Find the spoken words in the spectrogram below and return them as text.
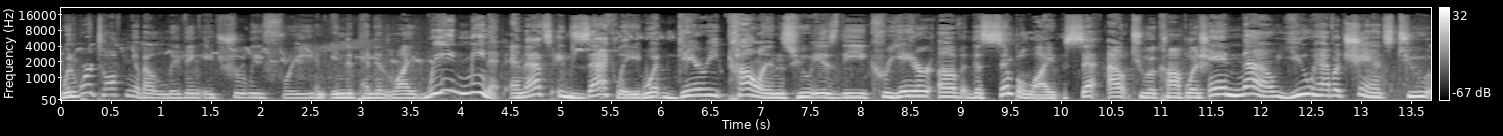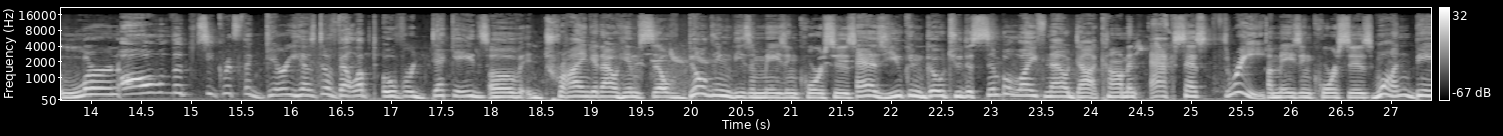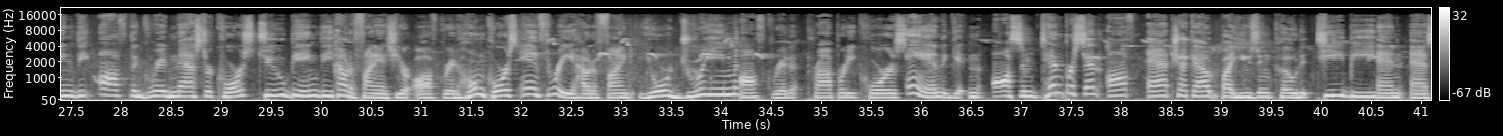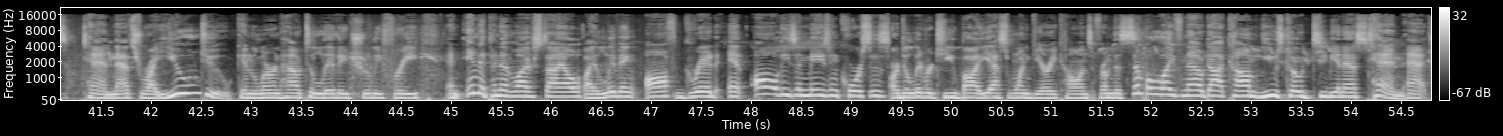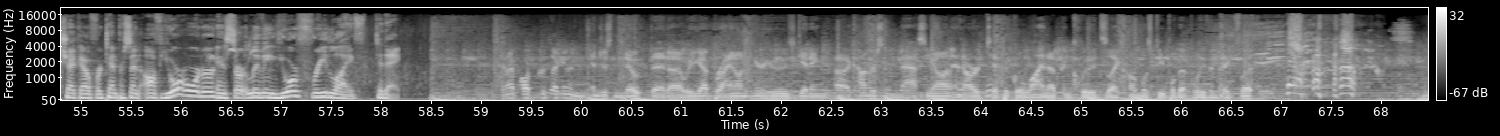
When we're talking about living a truly free and independent life, we mean it. And that's exactly what Gary Collins, who is the creator of The Simple Life, set out to accomplish. And now you have a chance to learn all the secrets that Gary has developed over decades of trying it out himself, building these amazing courses, as you can go to thesimplelifenow.com and access three amazing courses. One being the off the grid master course, two being the how to finance your off grid home course, and three, how to find your dream off grid property course, and get an awesome 10% off at checkout by using code TBNS10. That's right, you too can learn how to live a truly free and independent lifestyle by living off grid, and all these amazing courses are delivered to you by Yes One Gary Collins from the thesimplelifenow.com. Use code TBNS10 at checkout for 10% off your order and start living your free life today. Can I pause for a second and, and just note that uh, we got Brian on here who's getting uh, Congressman Massey on, and our typical lineup includes like homeless people that believe in Bigfoot.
